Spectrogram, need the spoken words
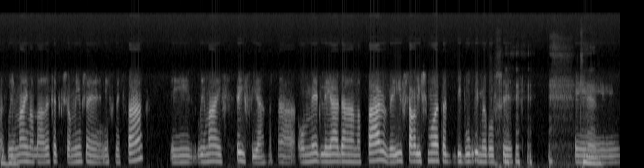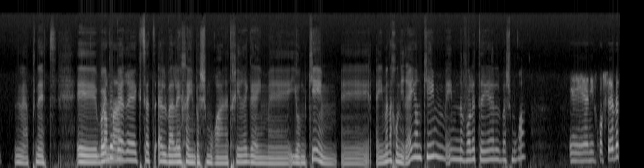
הזרימה עם המערכת גשמים שנכנסה היא זרימה יפהפייה. אתה עומד ליד המפל ואי אפשר לשמוע את הדיבורים מרוב ש... אה, כן. מהפנט. אה, בואי ממש. נדבר אה, קצת על בעלי חיים בשמורה. נתחיל רגע עם אה, יונקים. אה, האם אנחנו נראה יונקים אם נבוא לטייל בשמורה? אה, אני חושבת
